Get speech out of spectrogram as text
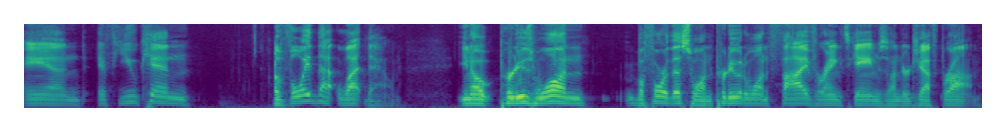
And if you can avoid that letdown. You know, Purdue's won before this one. Purdue had won five ranked games under Jeff Brohm.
